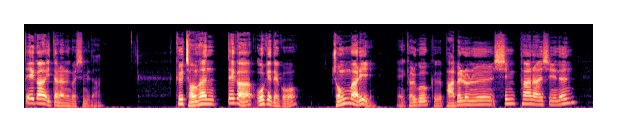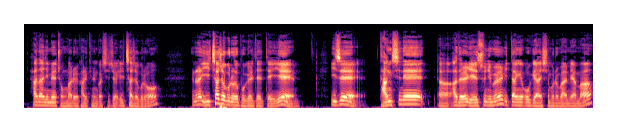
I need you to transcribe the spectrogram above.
때가 있다라는 것입니다. 그 정한 때가 오게 되고 종말이 예, 결국 그 바벨론을 심판하시는 하나님의 종말을 가리키는 것이죠. 1차적으로. 그러나 2차적으로 보게 될 때에 이제 당신의 어, 아들 예수님을 이 땅에 오게 하심으로 말미암아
